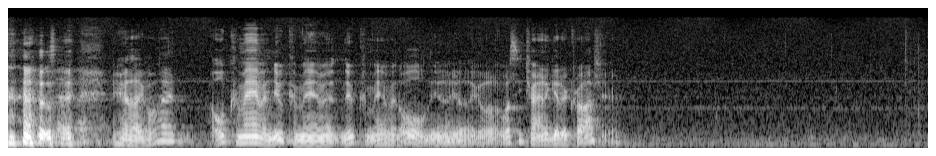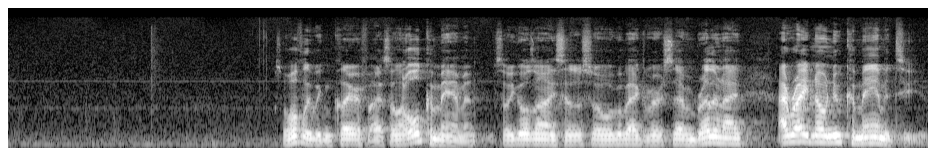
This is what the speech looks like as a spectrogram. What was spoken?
you're like, what? Old commandment, new commandment, new commandment, old. You know, you're like, well, what's he trying to get across here? So hopefully we can clarify. So an old commandment, so he goes on, he says, so we'll go back to verse 7. Brethren, I, I write no new commandment to you,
